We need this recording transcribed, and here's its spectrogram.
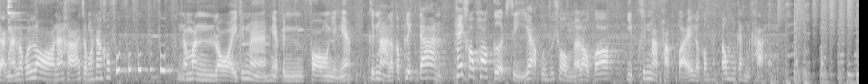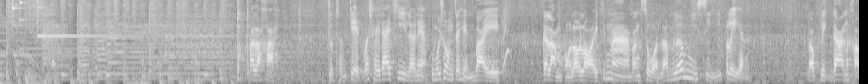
จากนั้นเราก็รอนะคะจนกระทั่งเขาฟุบฟุบฟุบฟุบฟุบ น้ำมันลอยขึ้นมาเนี่ยเป็นฟองอย่างเงี้ยขึ้นมาแล้วก็พลิกด้าน ให้เขาพอเกิดสีอะคุณผู้ชม แล้วเราก็หยิบขึ้นมาพักไว้แล้วก็มาต้มกันค่ะเอาละค่ะ จุดสังเกตว่าใช้ได้ที่แล้วเนี่ยคุณผู้ชมจะเห็นใบกระหล่ำของเราลอยขึ้นมาบางส่วนแล้วเริ่มมีสีเปลี่ยน เราพลิกด้านเขา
